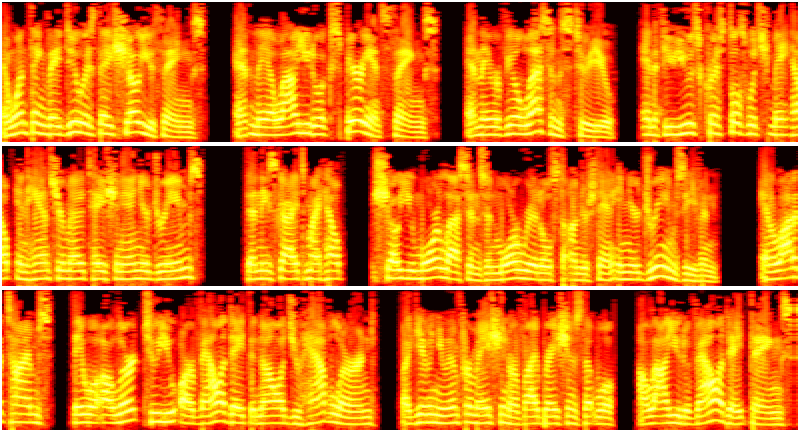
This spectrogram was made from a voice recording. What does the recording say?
And one thing they do is they show you things and they allow you to experience things and they reveal lessons to you. And if you use crystals, which may help enhance your meditation and your dreams, then these guides might help show you more lessons and more riddles to understand in your dreams even. And a lot of times they will alert to you or validate the knowledge you have learned by giving you information or vibrations that will allow you to validate things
